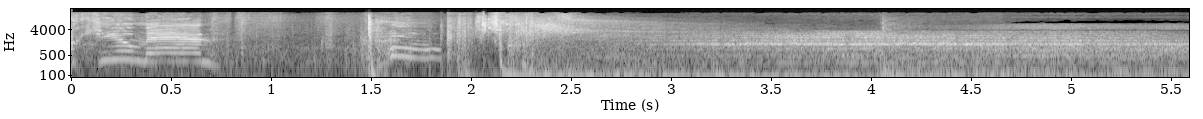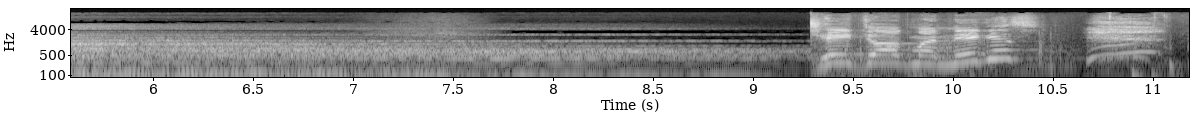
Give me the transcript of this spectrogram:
Fuck you, man! J-Dog my niggas?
